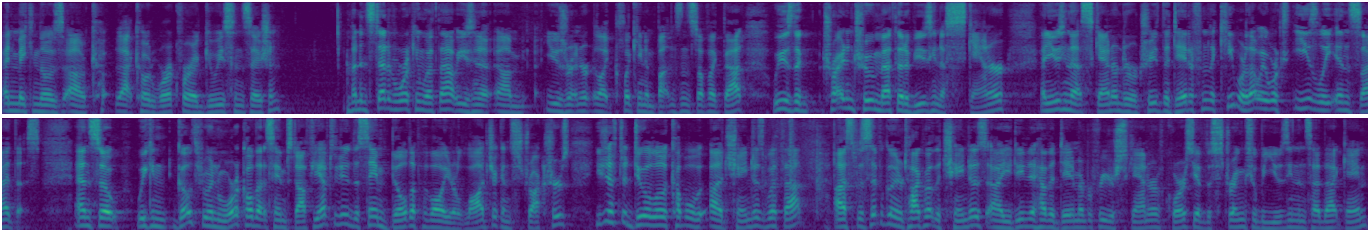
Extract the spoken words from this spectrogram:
and making those uh, co- that code work for a GUI sensation. But instead of working with that, using a um, user inter- like clicking and buttons and stuff like that, we use the tried and true method of using a scanner and using that scanner to retrieve the data from the keyboard. That way, it works easily inside this. And so we can go through and work all that same stuff. You have to do the same buildup of all your logic and structures. You just have to do a little couple uh, changes with that. Uh, specifically, when you're talking about the changes, uh, you do need to have a data member for your scanner. Of course, you have the strings you'll be using inside that game,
